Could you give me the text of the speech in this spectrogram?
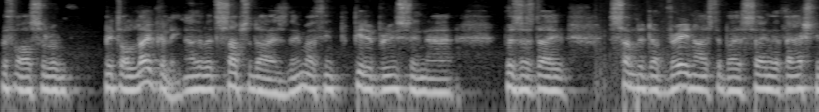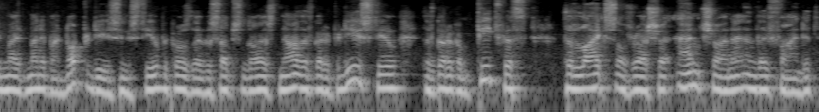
with ArcelorMittal locally. In other words, subsidize them. I think Peter Bruce in uh, Business Day summed it up very nicely by saying that they actually made money by not producing steel because they were subsidized. Now they've got to produce steel. They've got to compete with the likes of Russia and China, and they find it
